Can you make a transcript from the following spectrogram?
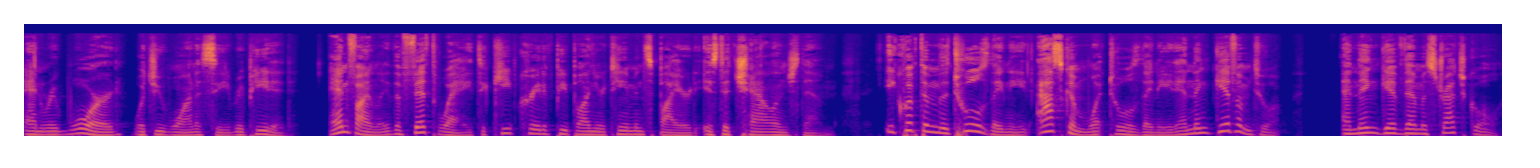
and reward what you want to see repeated. And finally, the fifth way to keep creative people on your team inspired is to challenge them. Equip them with the tools they need. Ask them what tools they need and then give them to them. And then give them a stretch goal.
